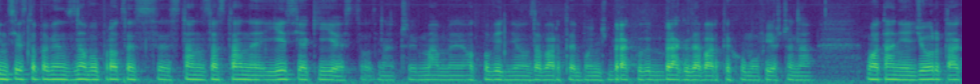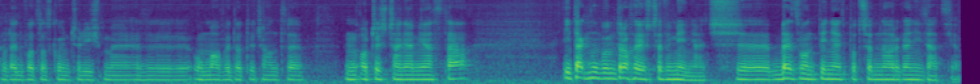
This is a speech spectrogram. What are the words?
Więc jest to pewien znowu proces e, stan zastany jest jaki jest. To znaczy mamy odpowiednio zawarte bądź brak, brak zawartych umów jeszcze na łatanie dziur. Tak, ledwo co skończyliśmy e, umowy dotyczące oczyszczania miasta. I tak mógłbym trochę jeszcze wymieniać. E, Bez wątpienia jest potrzebna organizacja.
